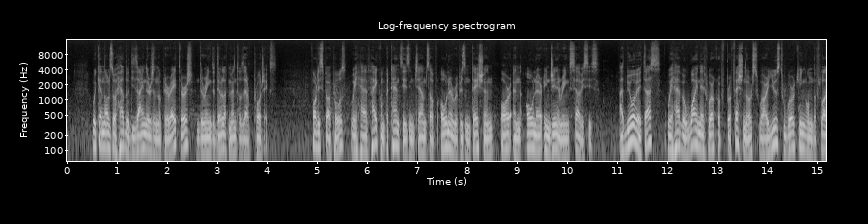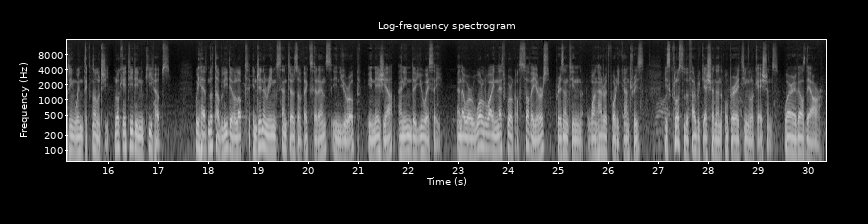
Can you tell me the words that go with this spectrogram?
We can also help the designers and operators during the development of their projects. For this purpose, we have high competencies in terms of owner representation or an owner engineering services. At Bureau Veritas, we have a wide network of professionals who are used to working on the floating wind technology, located in key hubs. We have notably developed engineering centers of excellence in Europe, in Asia, and in the USA. And our worldwide network of surveyors, present in 140 countries, is close to the fabrication and operating locations, wherever they are.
